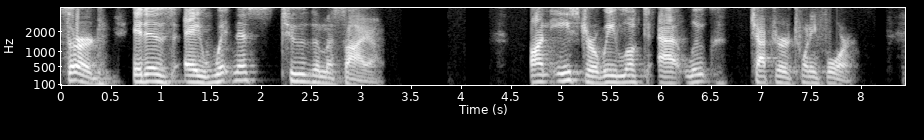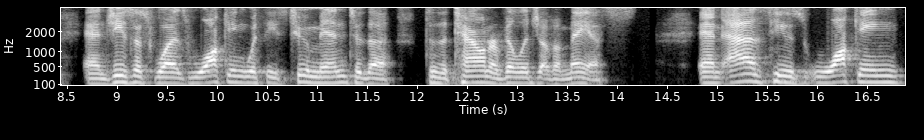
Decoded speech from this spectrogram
Third, it is a witness to the Messiah. On Easter, we looked at Luke chapter 24 and Jesus was walking with these two men to the to the town or village of Emmaus. And as he was walking,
